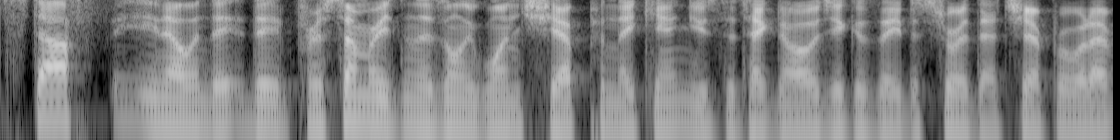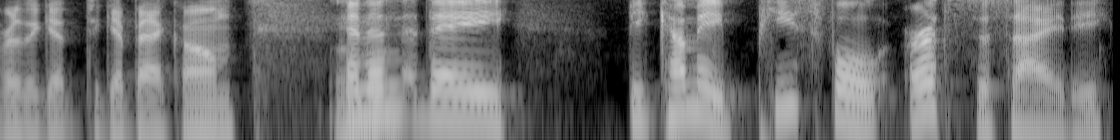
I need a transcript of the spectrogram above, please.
stuff you know and they, they for some reason there's only one ship and they can't use the technology because they destroyed that ship or whatever to get to get back home. And mm-hmm. then they become a peaceful earth society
